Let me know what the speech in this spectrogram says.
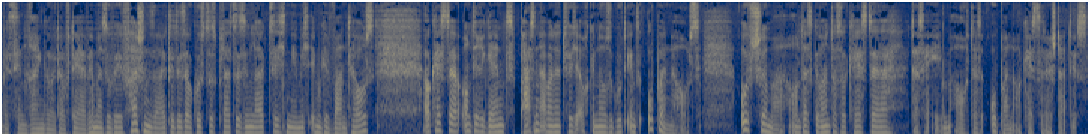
Bisschen Rheingold auf der, wenn man so will, Faschenseite des Augustusplatzes in Leipzig, nämlich im Gewandhaus. Orchester und Dirigent passen aber natürlich auch genauso gut ins Opernhaus. Ulf Schirmer und das Gewandhausorchester, das ja eben auch das Opernorchester der Stadt ist.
